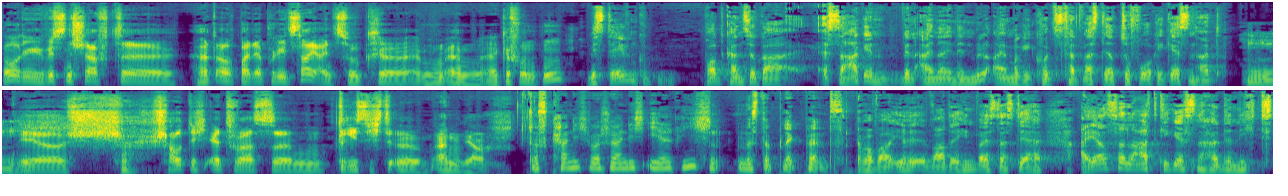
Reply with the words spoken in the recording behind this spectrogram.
Oh, die Wissenschaft äh, hat auch bei der Polizei Einzug äh, ähm, äh, gefunden. Miss Davenport kann sogar sagen, wenn einer in den Mülleimer gekotzt hat, was der zuvor gegessen hat. Hm. Er sch schaut dich etwas ähm, driesig äh, an, ja. Das kann ich wahrscheinlich eher riechen, Mr. Blackpants. Aber war, ihre, war der Hinweis, dass der Eiersalat gegessen hatte, nicht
